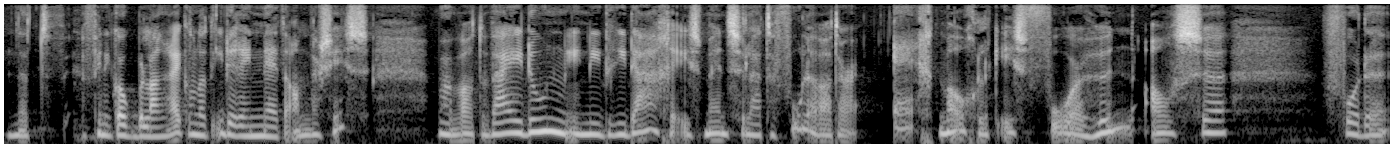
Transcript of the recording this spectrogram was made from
Dat vind ik ook belangrijk, omdat iedereen net anders is. Maar wat wij doen in die drie dagen is mensen laten voelen wat er echt mogelijk is voor hun als ze voor de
